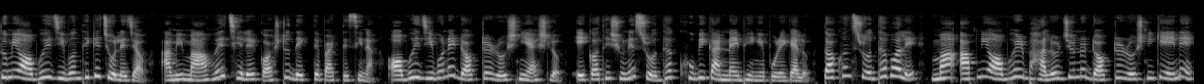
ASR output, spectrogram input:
তুমি অভয় জীবন থেকে চলে যাও। আমি মা হয়ে ছেলের কষ্ট দেখতে পারতেছি না। অভয় জীবনে ডক্টর রোশনি আসলো। এ কথা শুনে শ্রদ্ধা খুবই কান্নায় ভেঙে পড়ে গেল। তখন শ্রদ্ধা বলে, মা, আপনি অভয়ের ভালোর জন্য ডক্টর রোশনিকে এনে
